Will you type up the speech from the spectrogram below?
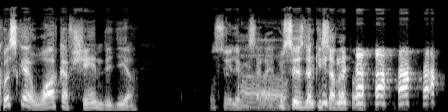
qu'est-ce que Walk of Shame veut dire? Pour ceux-là qui Ah. savaient Pour pas. ceux-là qui ne savaient pas.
